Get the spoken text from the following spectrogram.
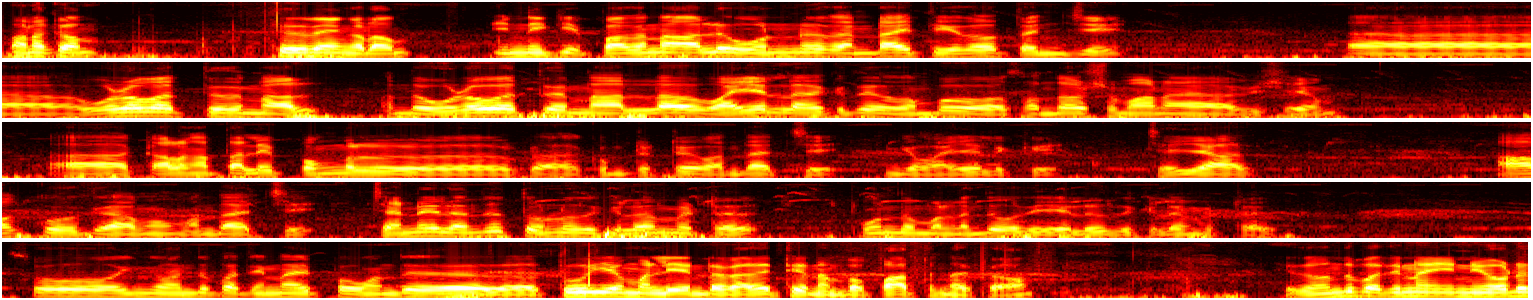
வணக்கம். திருவேங்கடம். இன்றைக்கி பதினாலு ஒன்று ரெண்டாயிரத்தி இருபத்தஞ்சி. உழவர் திருநாள். அந்த உழவர் திருநாளில் வயலில் இருக்குது. ரொம்ப சந்தோஷமான விஷயம். ஆஹ் காலங்காத்தாலே பொங்கல் க- கும்பிட்டுட்டு வந்தாச்சு. இங்கே வயலுக்கு. செய்யார் ஆக்கூர் கிராமம் வந்தாச்சு. சென்னையிலேருந்து தொண்ணூறு கிலோமீட்டர். பூந்தமல்லேருந்து ஒரு எழுபது கிலோமீட்டர். ஸோ இங்கே வந்து பார்த்திங்கன்னா இப்போ வந்து தூயமல்லி என்ற வெரைட்டியை நம்ம பார்த்துன்னு இருக்கோம். இது வந்து பார்த்திங்கன்னா இன்னையோட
